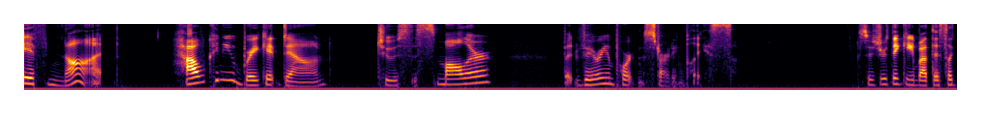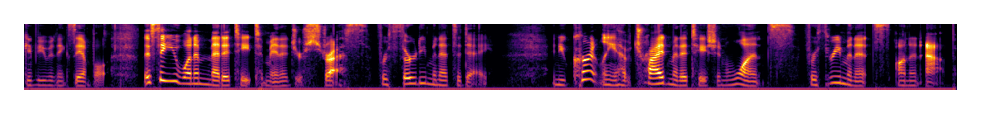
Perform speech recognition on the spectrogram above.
If not, how can you break it down to a smaller but very important starting place? So, as you're thinking about this, I'll give you an example. Let's say you want to meditate to manage your stress for 30 minutes a day and you currently have tried meditation once for three minutes on an app.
